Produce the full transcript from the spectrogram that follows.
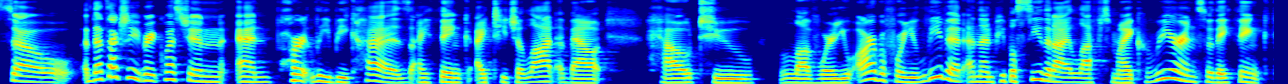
So that's actually a great question. And partly because I think I teach a lot about how to love where you are before you leave it. And then people see that I left my career. And so they think,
